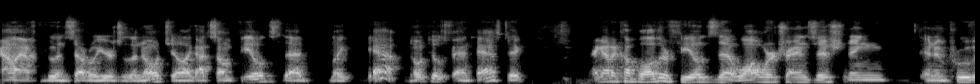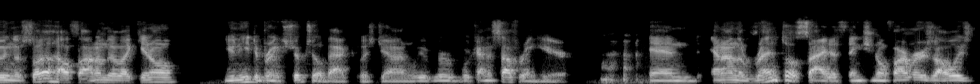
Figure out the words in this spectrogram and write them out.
Now after doing several years of the no till, I got some fields that like, yeah, no till's fantastic. I got a couple other fields that while we're transitioning and improving the soil health on them, they're like, you know, you need to bring strip till back to us, John. We, we're we're kind of suffering here. and and on the rental side of things, you know, farmers always,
